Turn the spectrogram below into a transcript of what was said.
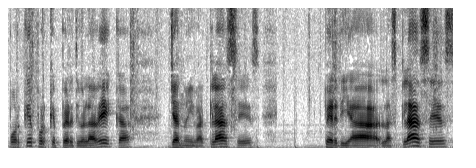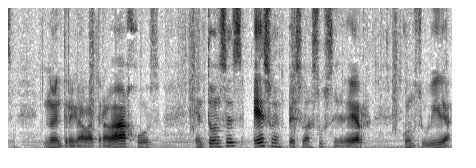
¿Por qué? Porque perdió la beca, ya no iba a clases, perdía las clases, no entregaba trabajos. Entonces eso empezó a suceder con su vida.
